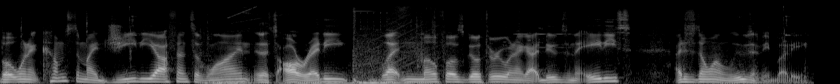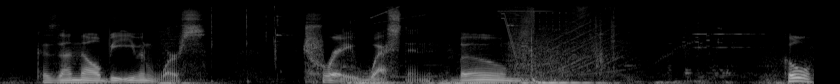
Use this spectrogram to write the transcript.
But when it comes to my GD offensive line that's already letting mofos go through when I got dudes in the 80s, I just don't want to lose anybody because then they'll be even worse. Trey Weston. Boom. Cool.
